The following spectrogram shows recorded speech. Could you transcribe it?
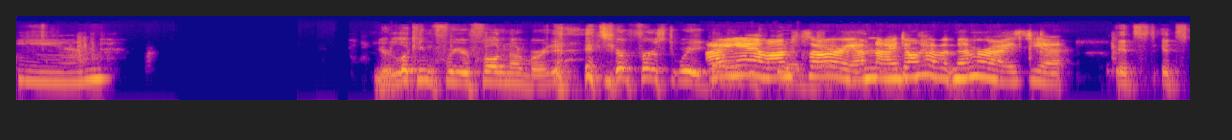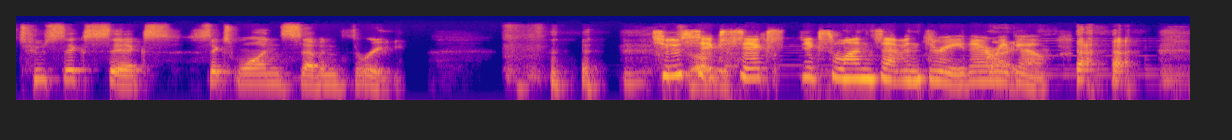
And You're looking for your phone number. It's your first week. I, I am. I'm sorry. I'm not. I don't have it memorized yet. It's it's two six six six one seven three. Two six six six one seven three. There right. we go.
